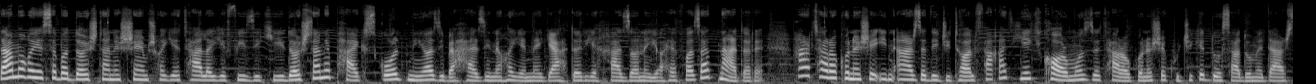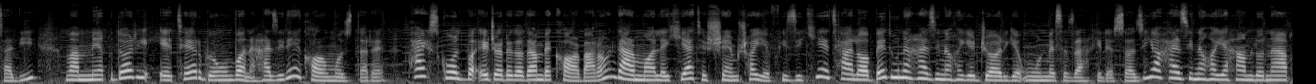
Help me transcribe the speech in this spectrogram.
در مقایسه با داشتن شمش های طلای فیزیکی، داشتن PAX Gold نیازی به هزینه های نگهداری خزانه یا حفاظت نداره. هر تراکنش این ارز دیجیتال فقط یک کارمزد تراکنش کوچیک دو درصدی و مقداری اتر به عنوان هزینه کارمزد داره. PAX Gold با اجازه دادن به کاربران در مالکیت شمش های فیزیکی طلا بدون هزینه های جاری اون مثل ذخیره سازی یا هزینه های حمل و نقل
